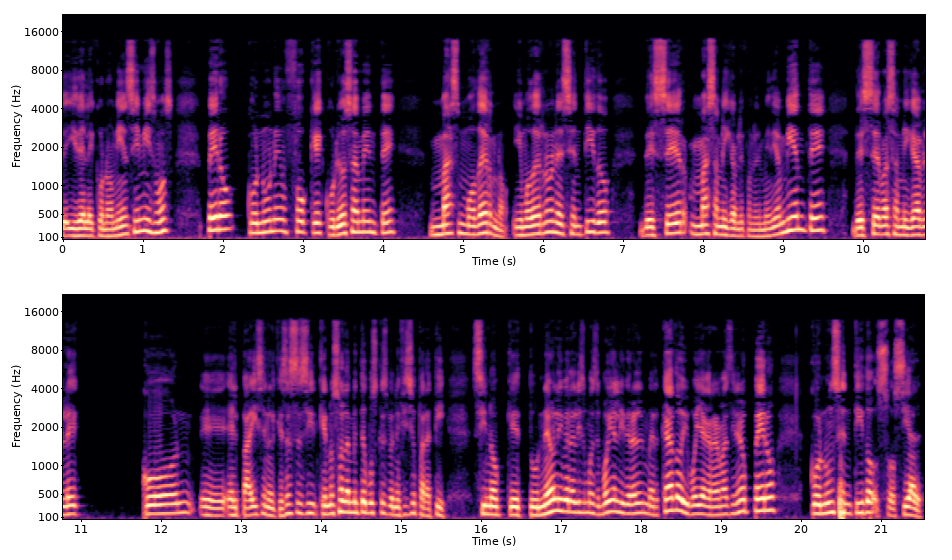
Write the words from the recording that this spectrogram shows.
y de la economía en sí mismos, pero con un enfoque curiosamente más moderno y moderno en el sentido de ser más amigable con el medio ambiente, de ser más amigable con eh, el país en el que estás, es decir, que no solamente busques beneficio para ti, sino que tu neoliberalismo es voy a liberar el mercado y voy a ganar más dinero, pero con un sentido social.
